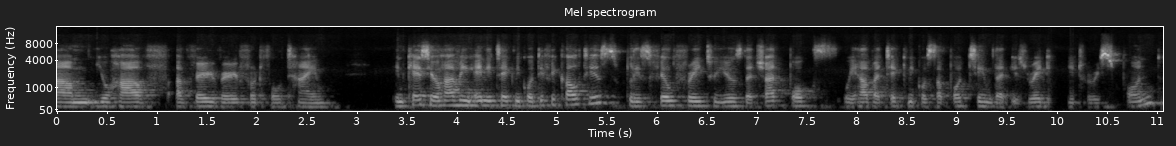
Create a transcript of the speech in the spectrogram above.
um, you have a very, very fruitful time. In case you're having any technical difficulties, please feel free to use the chat box. We have a technical support team that is ready to respond.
